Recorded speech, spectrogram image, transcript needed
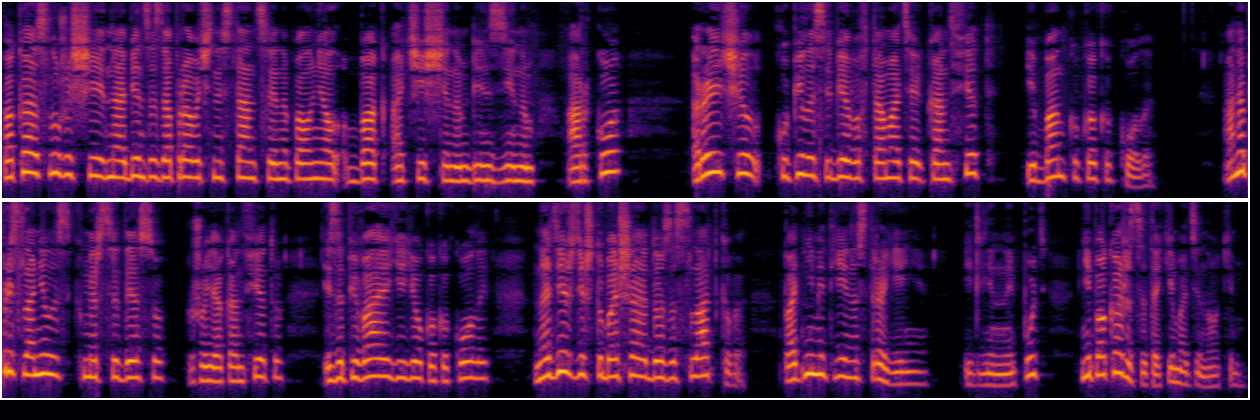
Пока служащий на бензозаправочной станции наполнял бак очищенным бензином «Арко», Рэйчел купила себе в автомате конфет и банку Кока-Колы. Она прислонилась к Мерседесу, жуя конфету и запивая ее Кока-Колой, в надежде, что большая доза сладкого — поднимет ей настроение, и длинный путь не покажется таким одиноким.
